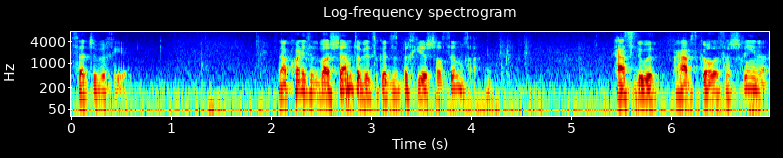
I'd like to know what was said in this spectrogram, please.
such a Bechia. Now, according to the Baal Shem Tov, it's because it's Bechia Shal Simcha. Has to do with perhaps Golas Hashchina.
